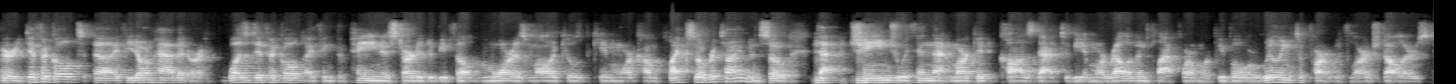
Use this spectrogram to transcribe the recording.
very difficult uh, if you don't have it or was difficult i think the pain has started to be felt more as molecules became more complex over time and so mm-hmm. that change within that market caused that to be a more relevant platform where people were willing to part with large dollars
